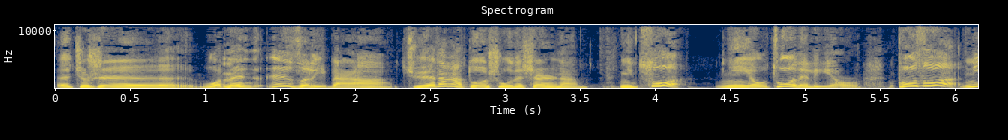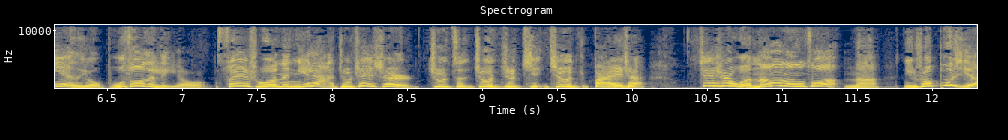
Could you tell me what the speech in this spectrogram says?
呃，就是我们日子里边啊，绝大多数的事儿呢，你做你有做的理由，不做你也有不做的理由。所以说呢，你俩就这事儿就这就就就就掰扯，这事儿我能不能做？那你说不行，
